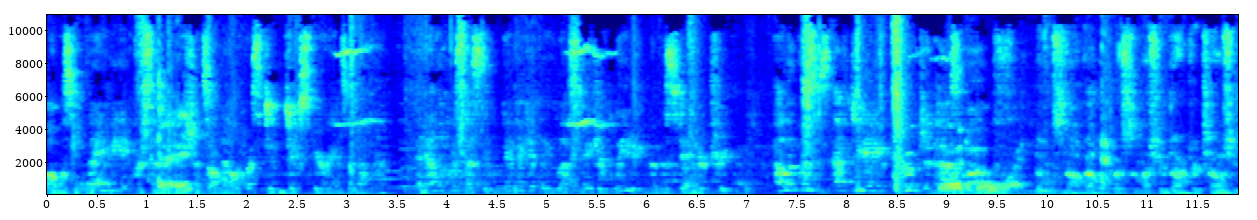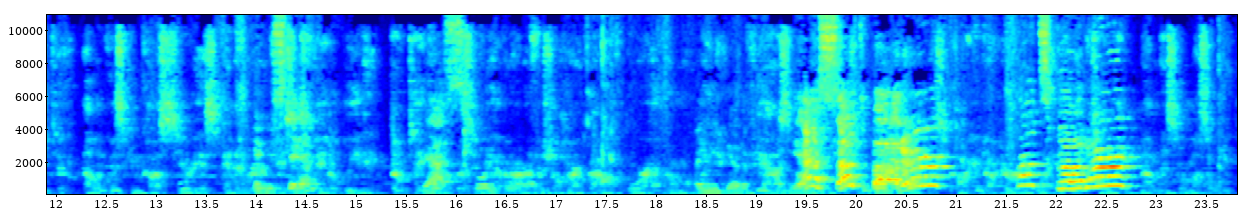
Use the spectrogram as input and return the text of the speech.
Almost 98% of patients on Eliquis didn't experience another. And Eliquis has significantly less major bleeding than the standard treatment. Eliquis is FDA approved and Good boy. Don't stop Eliquis unless your doctor tells you to. Eliquis can cause serious and in rare cases stand? fatal bleeding. Don't take Yes, Eliquis if you have an artificial heart valve or abnormal I need the other one. Yes, that's better. Call your doctor That's away. better. Numbness or muscle weakness.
